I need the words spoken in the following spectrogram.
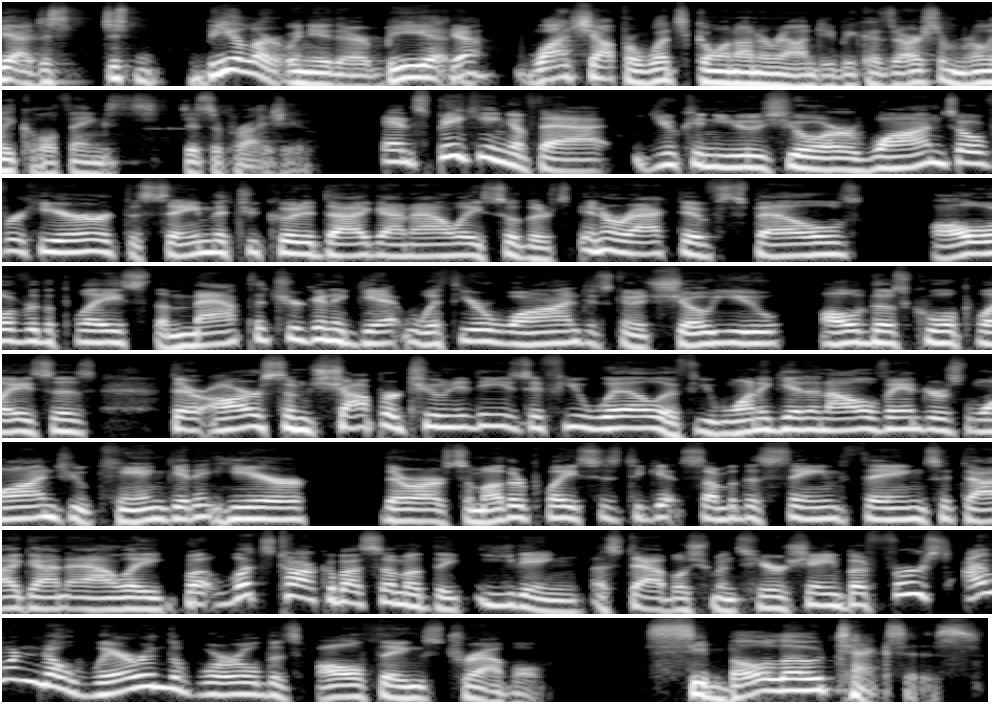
yeah, just just be alert when you're there. Be Yeah. watch out for what's going on around you because there are some really cool things to surprise you. And speaking of that, you can use your wands over here, the same that you could at Diagon Alley. So there's interactive spells all over the place. The map that you're going to get with your wand is going to show you all of those cool places. There are some shop opportunities, if you will. If you want to get an Ollivander's wand, you can get it here. There are some other places to get some of the same things at Diagon Alley. But let's talk about some of the eating establishments here, Shane. But first, I want to know where in the world does All Things Travel? Cibolo, Texas.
